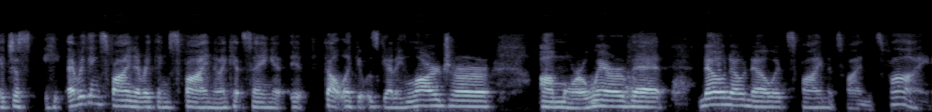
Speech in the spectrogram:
It just, he, everything's fine, everything's fine. And I kept saying it, it felt like it was getting larger. I'm more aware of it. No, no, no, it's fine, it's fine, it's fine.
